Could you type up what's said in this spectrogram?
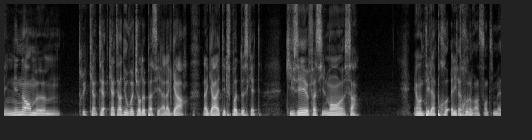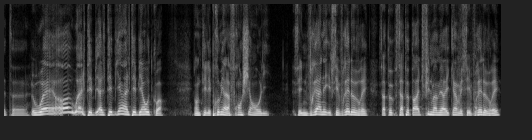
une énorme truc qui, inter- qui interdit aux voitures de passer, à la gare. La gare était le spot de skate, qui faisait facilement euh, ça. Et on était la pre- les premiers. 80 cm. Ouais, oh, ouais, elle était bien, elle était bien, elle était bien haute quoi. Et on était les premiers à la franchir en holly. C'est une vraie année, c'est vrai de vrai. Ça peut, ça peut paraître film américain, mais c'est vrai de vrai.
